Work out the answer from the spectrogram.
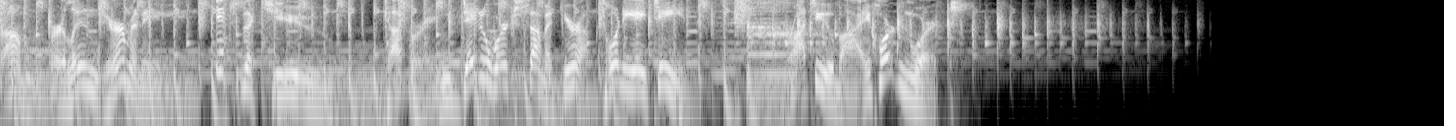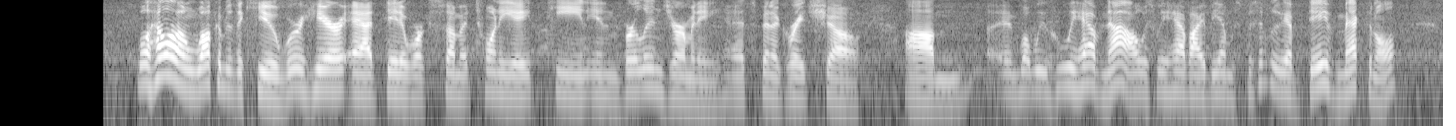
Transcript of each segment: From Berlin, Germany, it's theCUBE. Covering DataWorks Summit Europe 2018. Brought to you by Hortonworks. Well, hello and welcome to theCUBE. We're here at DataWorks Summit 2018 in Berlin, Germany. And it's been a great show. Um, and what we, who we have now is we have IBM, specifically we have Dave McDonnell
